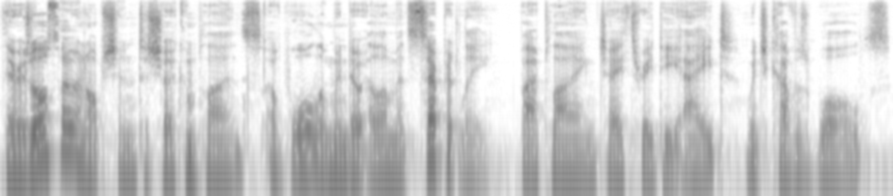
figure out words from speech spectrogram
There is also an option to show compliance of wall and window elements separately by applying J3D8, which covers walls,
